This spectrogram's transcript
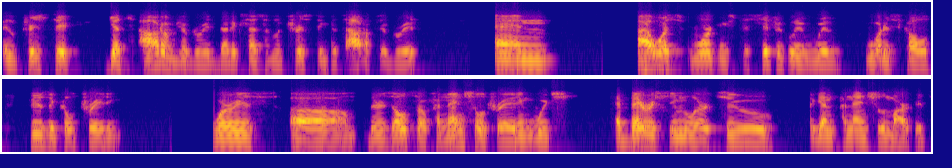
electricity gets out of your grid, that excessive electricity gets out of your grid. And I was working specifically with what is called physical trading, whereas um, there's also financial trading, which are very similar to, again, financial markets,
